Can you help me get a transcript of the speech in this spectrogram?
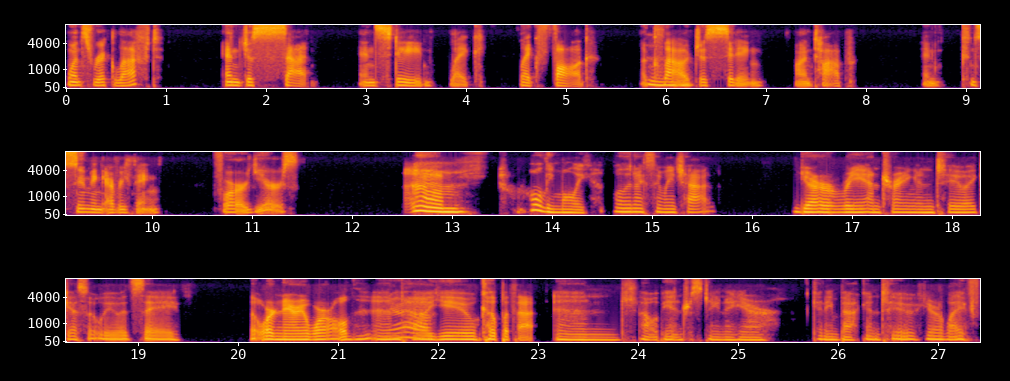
once Rick left and just sat and stayed like like fog, a mm. cloud just sitting on top and consuming everything for years. Um holy moly. Well the next time we chat, you're re-entering into i guess what we would say the ordinary world and yeah. how you cope with that and that will be interesting to hear getting back into your life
